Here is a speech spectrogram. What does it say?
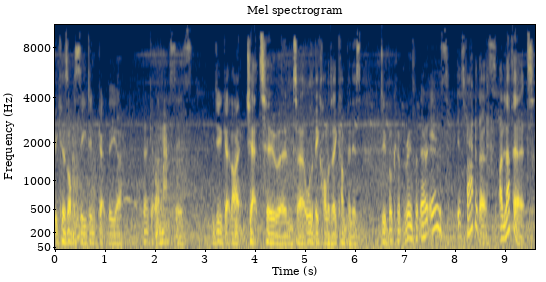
because obviously you didn't get the, uh, don't get the masses. You do get like Jet2 and uh, all the big holiday companies do booking up the rooms, but there it is. It's fabulous. I love it.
